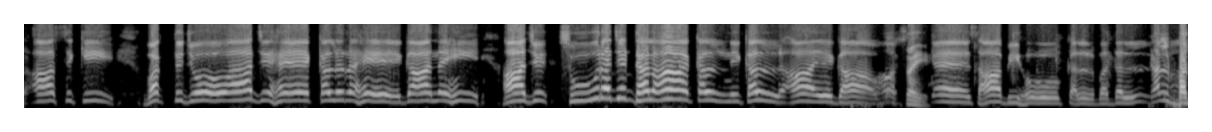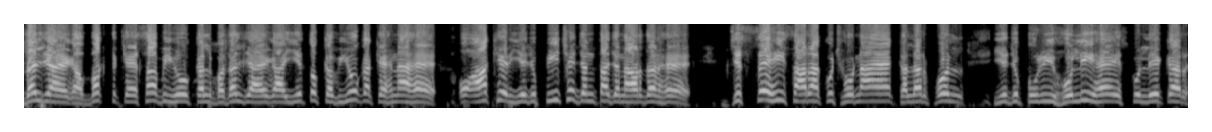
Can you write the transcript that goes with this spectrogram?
आस की। वक्त जो आज है कल रहेगा नहीं आज सूरज ढला कल निकल आएगा। सही। कैसा भी हो कल बदल कल बदल जाएगा वक्त कैसा भी हो कल बदल जाएगा, ये तो कवियों का कहना है। और आखिर ये जो पीछे जनता जनार्दन है, जिससे ही सारा कुछ होना है, कलरफुल, ये जो पूरी होली है, इसको लेकर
